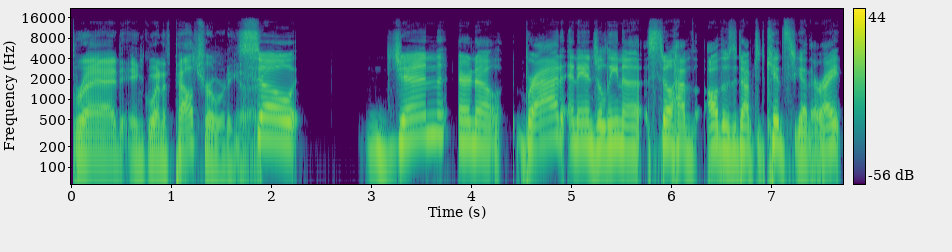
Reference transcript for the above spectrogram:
Brad and Gwyneth Paltrow were together. So Jen or no, Brad and Angelina still have all those adopted kids together, right?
